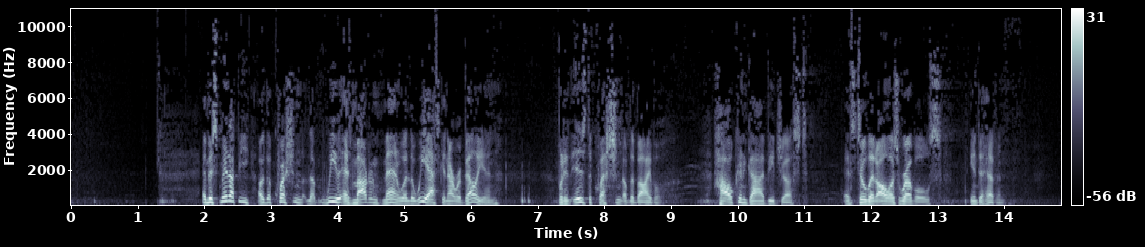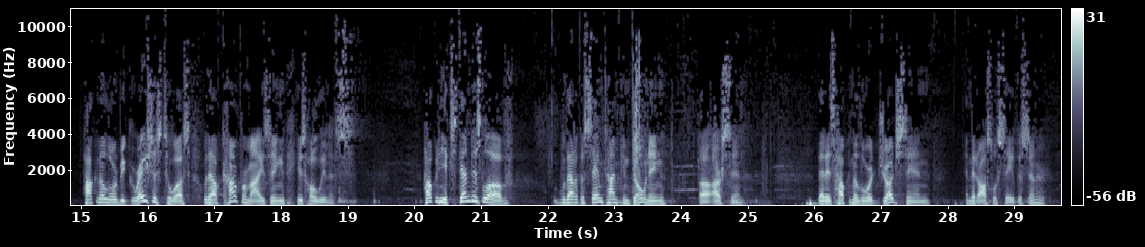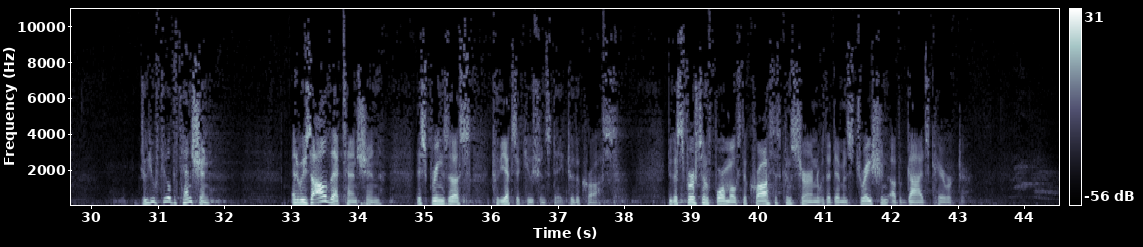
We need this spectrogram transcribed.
And this may not be uh, the question that we as modern men, whether we ask in our rebellion, but it is the question of the Bible. How can God be just and still let all us rebels into heaven? How can the Lord be gracious to us without compromising His holiness? How can He extend His love without at the same time condoning uh, our sin? That is, how can the Lord judge sin and then also save the sinner? Do you feel the tension? And to resolve that tension, this brings us to the execution stake, to the cross. Because first and foremost, the cross is concerned with a demonstration of God's character.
